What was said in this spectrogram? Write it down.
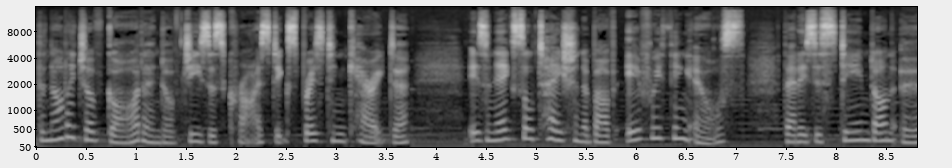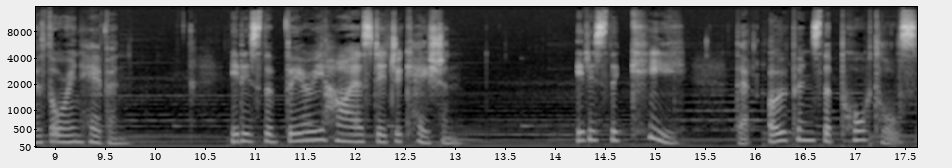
The knowledge of God and of Jesus Christ expressed in character is an exaltation above everything else that is esteemed on earth or in heaven. It is the very highest education. It is the key that opens the portals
